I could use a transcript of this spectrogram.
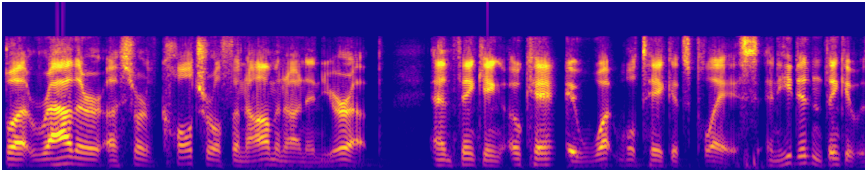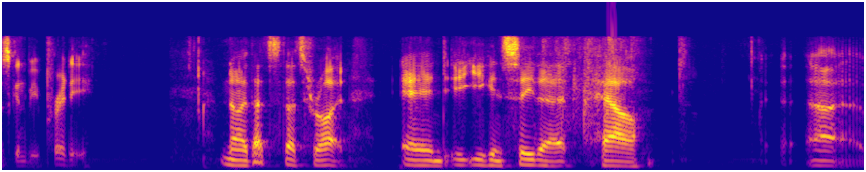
but rather a sort of cultural phenomenon in Europe and thinking, okay, what will take its place? And he didn't think it was going to be pretty. No, that's that's right. And you can see that how uh,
